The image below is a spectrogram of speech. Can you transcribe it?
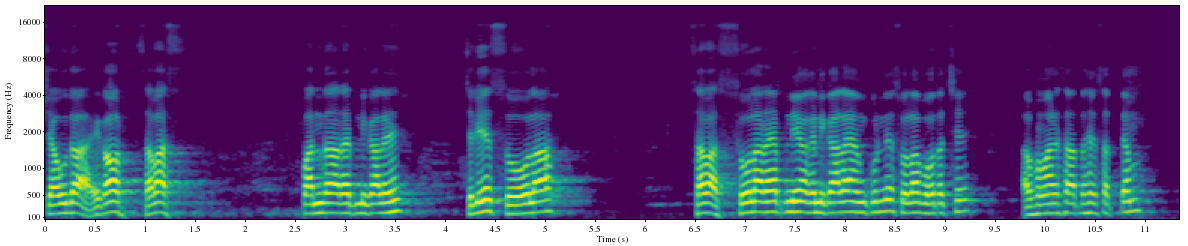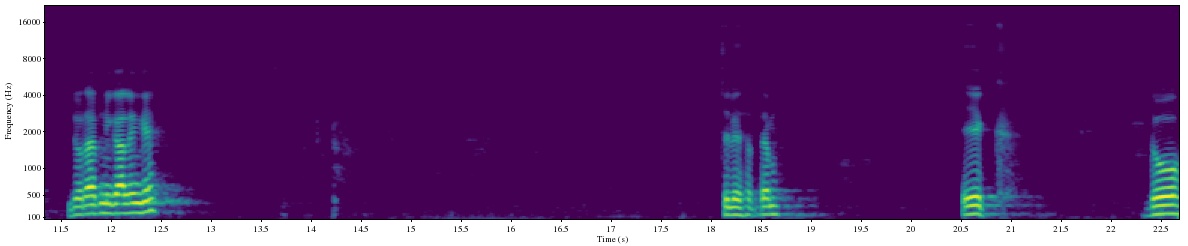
चौदह, एक और, शाबाश। पंद्रह रैप निकाले हैं। चलिए, सोलह। शाबाश, सोलह रैप निकाला है अंकुर ने, सोलह बहुत अच्छे। अब हमारे साथ हैं सत्यम, जो रैप निकालेंगे। चलिए, सत्यम। एक, दो,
